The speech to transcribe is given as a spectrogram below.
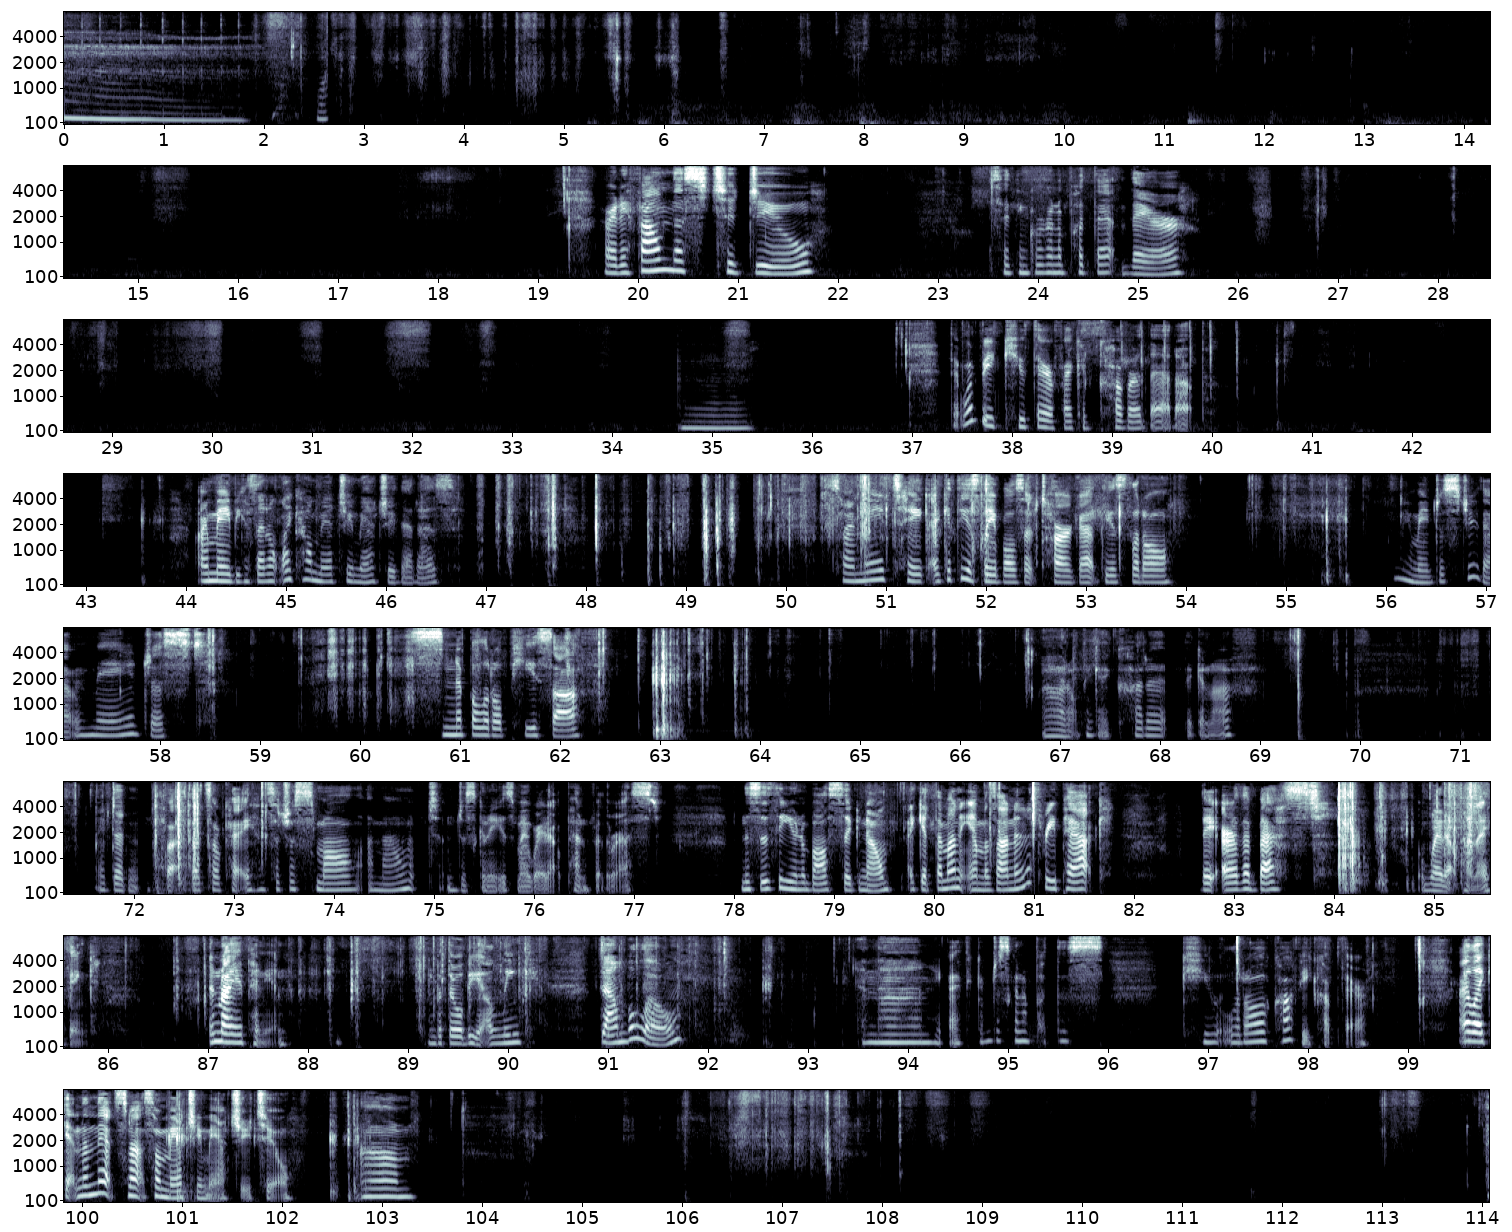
Right, I found this to do. So I think we're going to put that there. Mm. That would be cute there if I could cover that up. I may because I don't like how matchy-matchy that is. So I may take, I get these labels at Target, these little, we may just do that. We may just snip a little piece off. Oh, I don't think I cut it big enough. I didn't, but that's okay. It's such a small amount. I'm just going to use my whiteout pen for the rest. This is the Uniball Signo. I get them on Amazon in a three-pack. They are the best whiteout pen, I think, in my opinion. But there will be a link down below. And then I think I'm just going to put this cute little coffee cup there. I like it. And then that's not so matchy-matchy, too. Um,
